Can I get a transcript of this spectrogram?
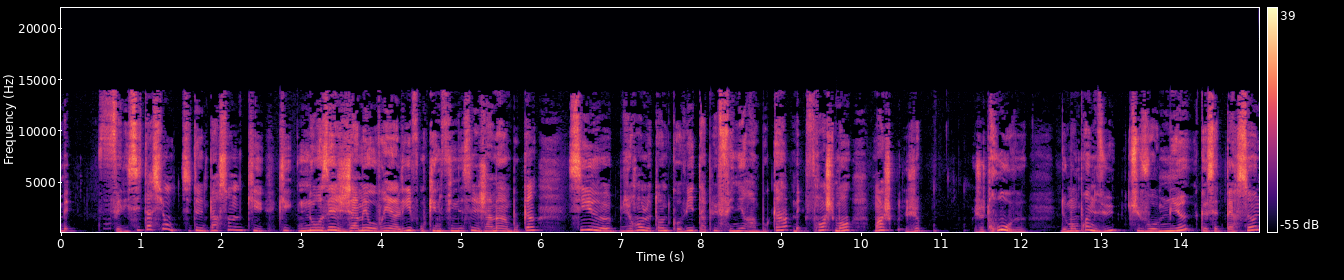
Mais félicitations. Es une personne qui, qui n'osait jamais ouvrir un livre ou qui ne finissait jamais un bouquin, si euh, durant le temps de Covid, tu as pu finir un bouquin, mais franchement, moi, je, je, trouve, de mon point de vue, tu vaux mieux que cette personne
